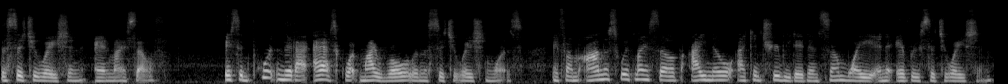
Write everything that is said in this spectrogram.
the situation, and myself. It's important that I ask what my role in the situation was. If I'm honest with myself, I know I contributed in some way in every situation.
